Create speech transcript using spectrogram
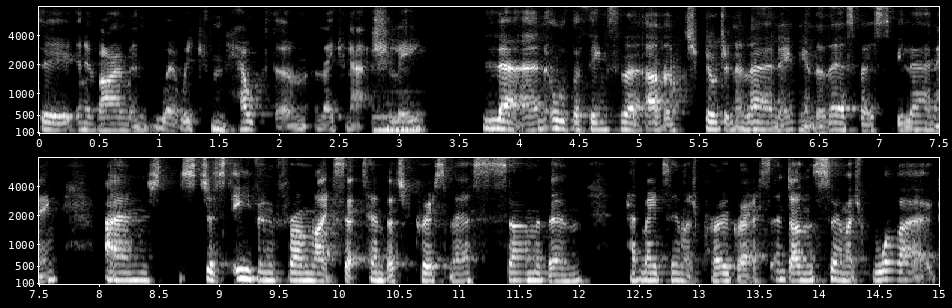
to an environment where we can help them and they can actually. Learn all the things that other children are learning and that they're supposed to be learning. And just even from like september to christmas some of them had made so much progress and done so much work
